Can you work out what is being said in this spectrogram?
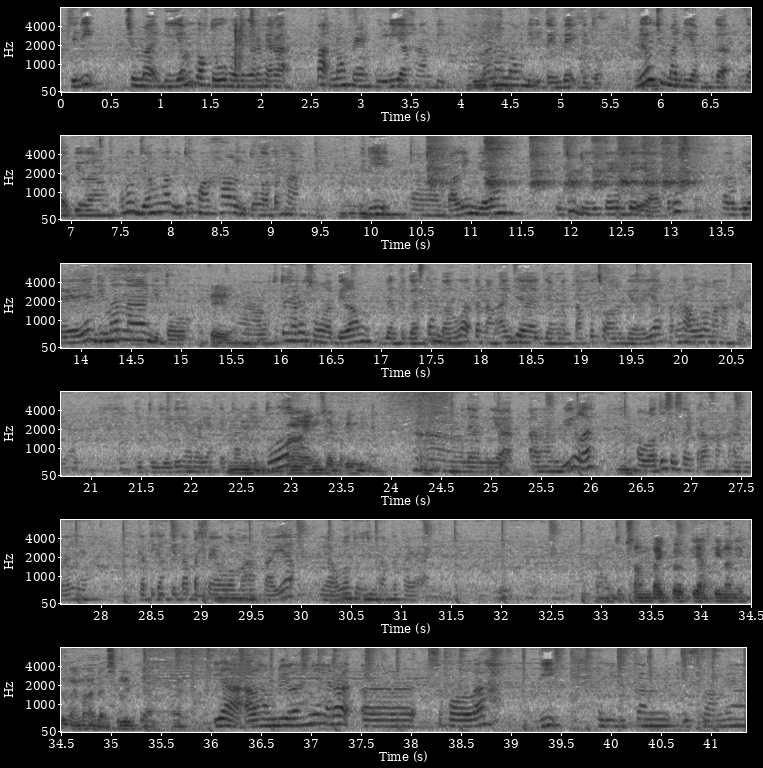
jadi cuma diem waktu ngedenger Hera Pak Nong pengen kuliah nanti. Gimana Nong di ITB gitu. Beliau cuma diam nggak nggak bilang oh jangan itu mahal gitu nggak pernah. Jadi eh, paling bilang itu di ITB ya terus eh, biayanya gimana? gitu. Oke. nah waktu itu Hera cuma bilang dan tegaskan bahwa tenang aja jangan takut soal biaya karena Allah maha kaya gitu jadi Hera yakinkan Hmm. itu Nah ini saya merinding. Hmm, dan ya alhamdulillah Allah tuh sesuai prasangka hambanya ketika kita percaya Allah maha kaya ya Allah tunjukkan kekayaannya Nah, untuk sampai ke keyakinan itu memang agak sulit ya. ya alhamdulillahnya Hera eh, sekolah di pendidikan Islamnya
